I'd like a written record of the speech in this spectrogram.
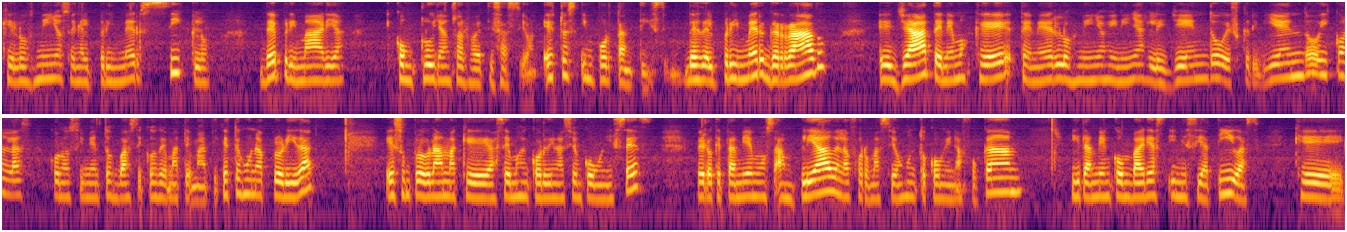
que los niños en el primer ciclo de primaria concluyan su alfabetización. Esto es importantísimo. Desde el primer grado eh, ya tenemos que tener los niños y niñas leyendo, escribiendo y con los conocimientos básicos de matemática. Esta es una prioridad. Es un programa que hacemos en coordinación con UNICEF, pero que también hemos ampliado en la formación junto con INAFOCAM y también con varias iniciativas que,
